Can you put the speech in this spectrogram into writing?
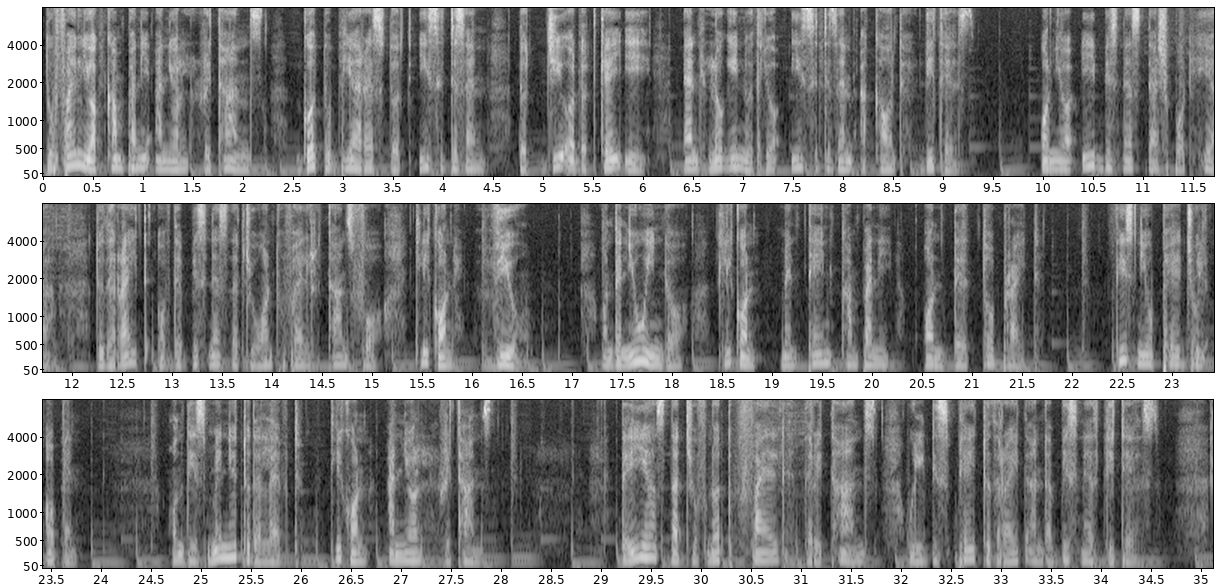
To file your company annual returns, go to brs.ecitizen.go.ke and log in with your eCitizen account details. On your e-business dashboard here, to the right of the business that you want to file returns for, click on View. On the new window, click on Maintain Company on the top right. This new page will open. On this menu to the left, click on Annual Returns. The years that you've not filed the returns will display to the right under Business Details.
